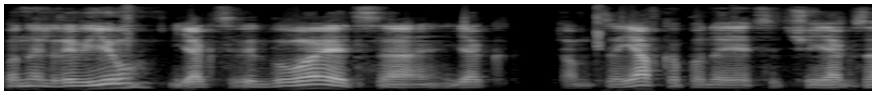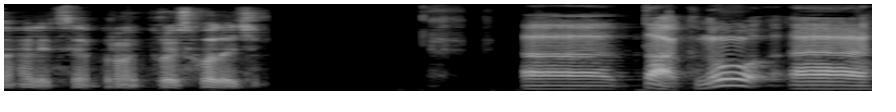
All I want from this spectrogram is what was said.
панель рев'ю, як це відбувається, як там заявка подається, чи як взагалі це происходить? Е, так, ну е,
